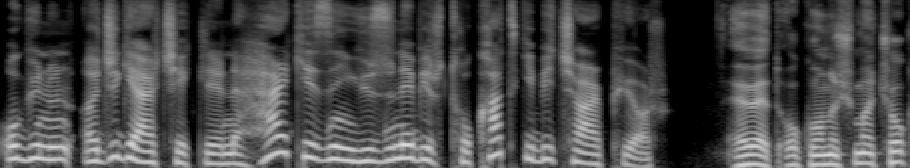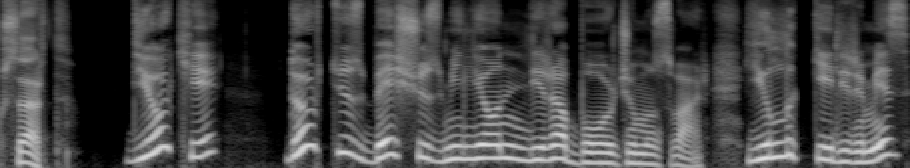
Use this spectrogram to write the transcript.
o günün acı gerçeklerini herkesin yüzüne bir tokat gibi çarpıyor. Evet, o konuşma çok sert. Diyor ki 400-500 milyon lira borcumuz var. Yıllık gelirimiz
